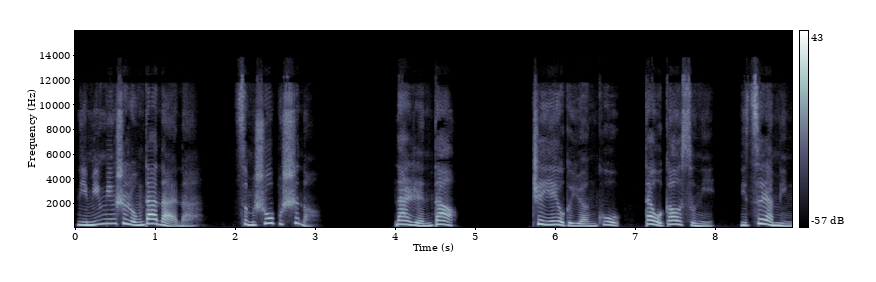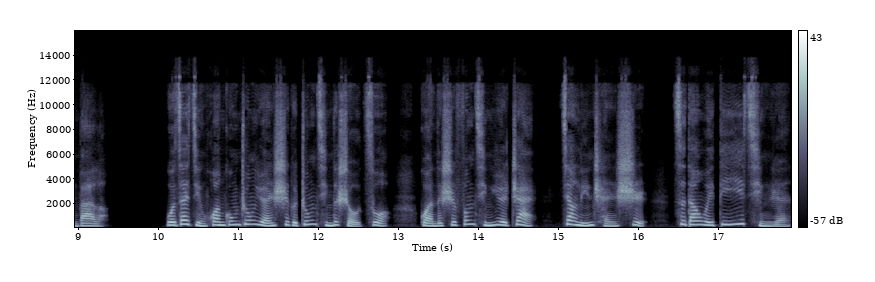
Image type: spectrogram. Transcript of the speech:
你明明是荣大奶奶，怎么说不是呢？”那人道：“这也有个缘故。”待我告诉你，你自然明白了。我在景焕宫中原是个钟情的首座，管的是风情月债，降临尘世，自当为第一情人。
